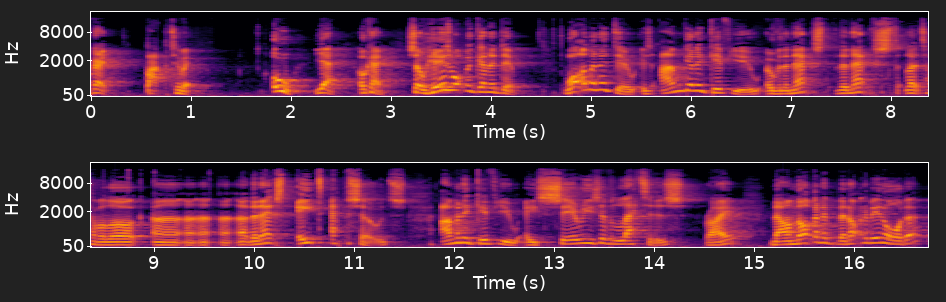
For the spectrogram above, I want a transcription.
Okay, back to it. Oh, yeah, okay. So here's what we're going to do. What I'm going to do is I'm going to give you over the next the next let's have a look uh, uh, uh, uh, the next eight episodes. I'm going to give you a series of letters. Right now, I'm not going to they're not going to be in order.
